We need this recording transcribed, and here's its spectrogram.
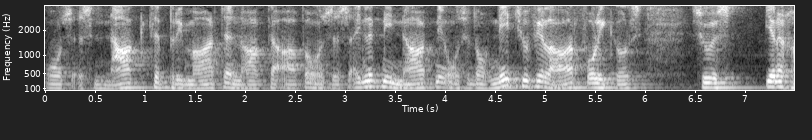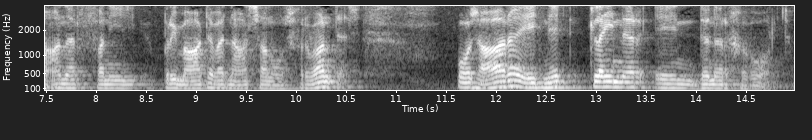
ons is naakte primate, naakte ape. Ons is eintlik nie naak nie. Ons het nog net soveel haarfollikels soos enige ander van die primate wat na ons verwant is. Ons hare het net kleiner en dunner geword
